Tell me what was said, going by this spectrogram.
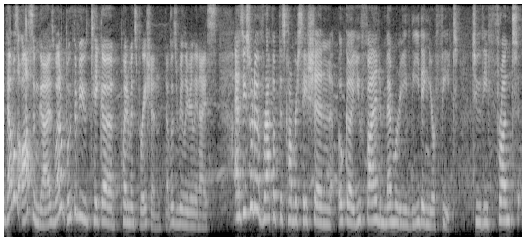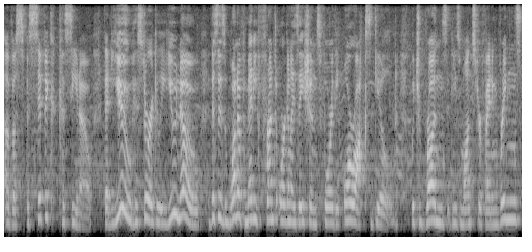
That was awesome, guys. Why don't both of you take a point of inspiration? That was really, really nice. As you sort of wrap up this conversation, Oka, you find memory leading your feet to the front of a specific casino that you, historically, you know this is one of many front organizations for the Aurochs Guild, which runs these monster fighting rings.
